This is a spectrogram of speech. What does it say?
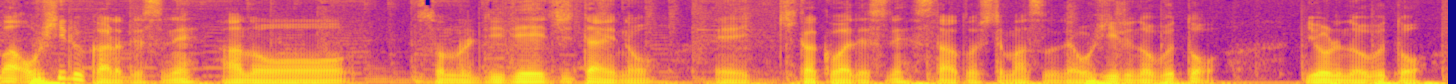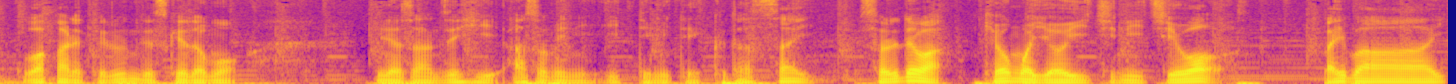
まあ、お昼からですね、あのー、そのリレー自体の、えー、企画はですね、スタートしてますので、お昼の部と夜の部と分かれてるんですけども、皆さんぜひ遊びに行ってみてください。それでは、今日も良い一日を。バイバーイ。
